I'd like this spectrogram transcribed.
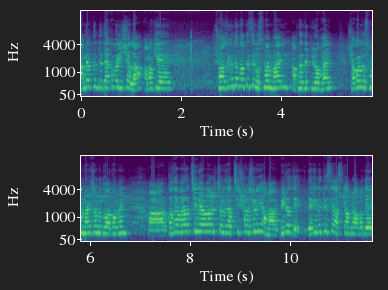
আমি আপনাদের দেখাবো ইনশাল্লাহ আমাকে সহযোগিতা করতেছে উসমান ভাই, আপনাদের প্রিয় ভাই। সকলে উসমান ভাইয়ের জন্য দোয়া করবেন। আর কথা বাড়াচ্ছি না আবার চলে যাচ্ছি সরাসরি আমার ভিডিওতে। দেখে নিতেছি আজকে আমরা আমাদের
